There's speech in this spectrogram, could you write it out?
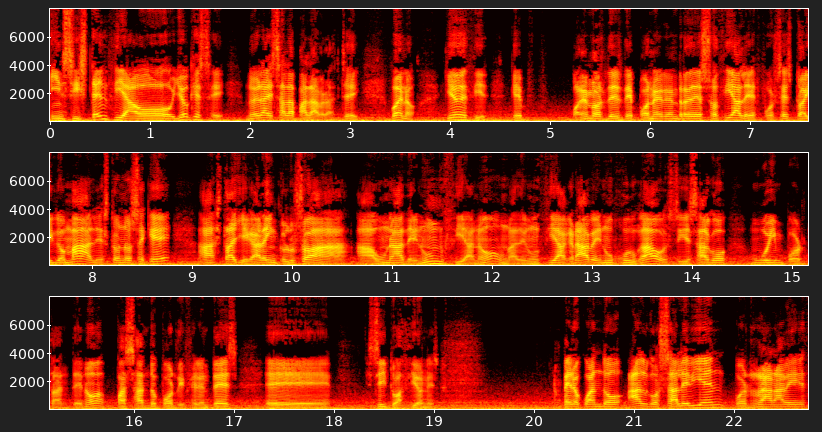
insistencia o yo qué sé, no era esa la palabra. Sí. Bueno, quiero decir que podemos desde poner en redes sociales, pues esto ha ido mal, esto no sé qué, hasta llegar incluso a, una denuncia, ¿no? Una denuncia grave en un juzgado, si es algo muy importante, ¿no? Pasando por diferentes eh, situaciones. Pero cuando algo sale bien, pues rara vez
